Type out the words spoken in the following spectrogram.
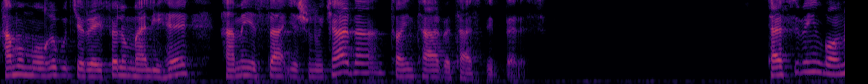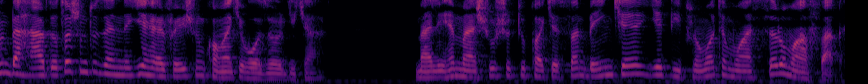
همون موقع بود که ریفل و ملیحه همه سعیشون رو کردن تا این طرح به تصویب برسه. تصویب این قانون به هر دوتاشون تو زندگی حرفه‌ایشون کمک بزرگی کرد. ملیحه مشهور شد تو پاکستان به اینکه یه دیپلمات موثر و موفقه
